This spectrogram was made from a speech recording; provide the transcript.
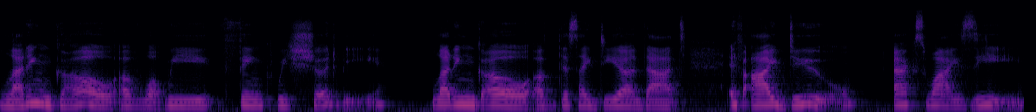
letting go of what we think we should be, letting go of this idea that if I do XYZ,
